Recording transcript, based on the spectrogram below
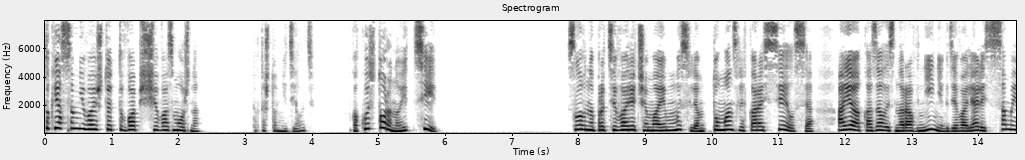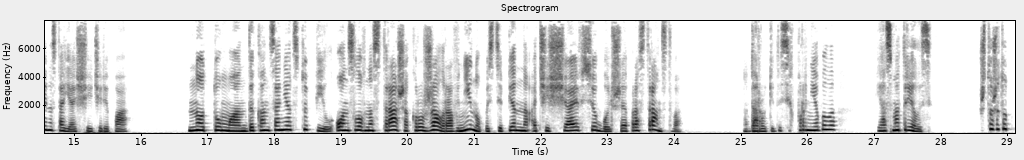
Так я сомневаюсь, что это вообще возможно. Тогда что мне делать? В какую сторону идти? Словно противореча моим мыслям, туман слегка рассеялся, а я оказалась на равнине, где валялись самые настоящие черепа. Но туман до конца не отступил. Он, словно страж, окружал равнину, постепенно очищая все большее пространство. Но дороги до сих пор не было. Я осмотрелась. Что же тут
